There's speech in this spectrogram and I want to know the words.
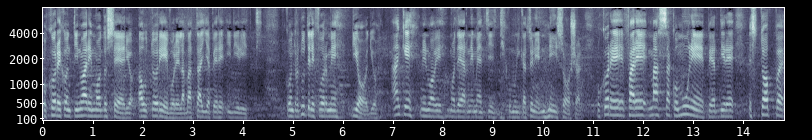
Occorre continuare in modo serio, autorevole la battaglia per i diritti contro tutte le forme di odio, anche nei nuovi moderni mezzi di comunicazione, nei social. Occorre fare massa comune per dire stop eh,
